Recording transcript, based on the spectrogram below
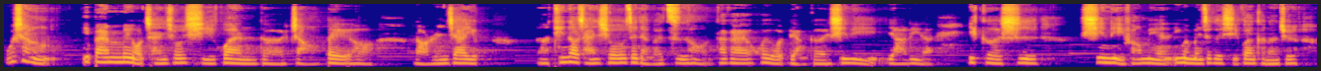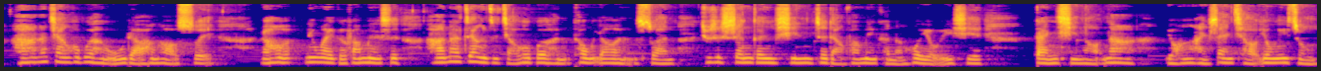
我想一般没有禅修习惯的长辈哈，老人家有呃听到禅修这两个字哈，大概会有两个心理压力了，一个是。心理方面，因为没这个习惯，可能觉得啊，那这样会不会很无聊，很好睡？然后另外一个方面是啊，那这样子脚会不会很痛，腰很酸？就是身跟心这两方面可能会有一些担心哦。那有恒很善巧，用一种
